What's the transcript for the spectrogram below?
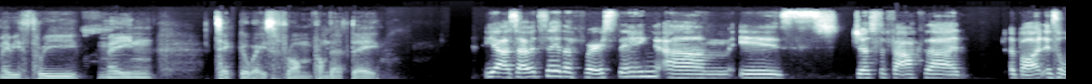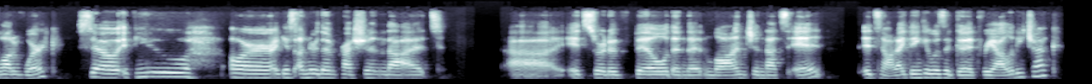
maybe three main takeaways from from that day. Yeah, so I would say the first thing um, is just the fact that a bot is a lot of work. So if you are, I guess, under the impression that uh, it's sort of build and then launch and that's it, it's not. I think it was a good reality check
